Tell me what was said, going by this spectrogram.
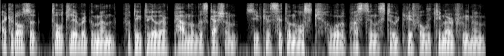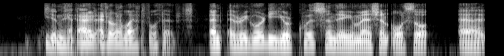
I could also totally recommend putting together a panel discussion so you can sit and ask a lot of questions to people that you know from them. Yeah, I, don't like for that. And regarding your question that you mentioned also, uh,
